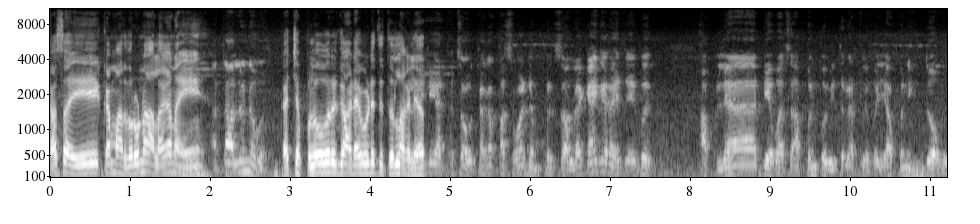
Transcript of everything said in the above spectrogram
कसं आहे? काय मार्गावरून आला का नाही? आता आलो नव काय चप्पल वगैरे गाड्या वगैरे तिथं लागल्यात? आता चौथा का पाचवा डंपर चालू आहे. काय करायचंय बघ. आपल्या देवाचं आपण पवित्र राखलं पाहिजे. आपण हिंदू आहोत.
